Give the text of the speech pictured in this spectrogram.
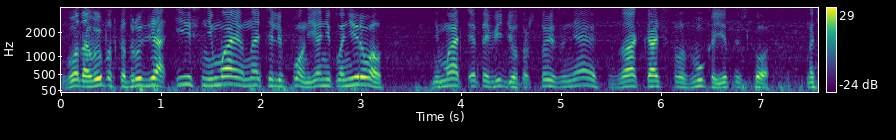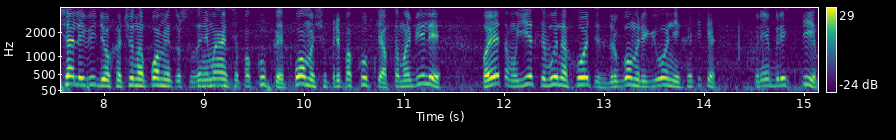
года выпуска. Друзья, и снимаю на телефон. Я не планировал снимать это видео, так что извиняюсь за качество звука, если что. В начале видео хочу напомнить, что занимаемся покупкой, помощью при покупке автомобилей. Поэтому, если вы находитесь в другом регионе и хотите приобрести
